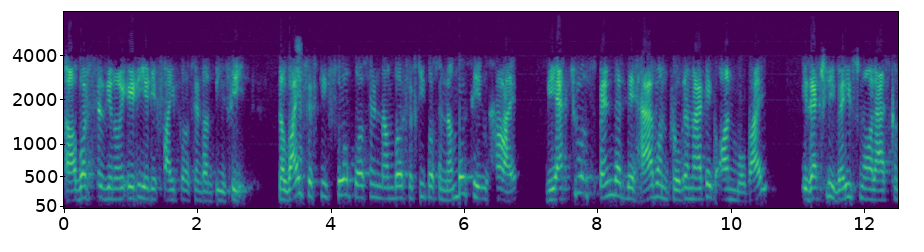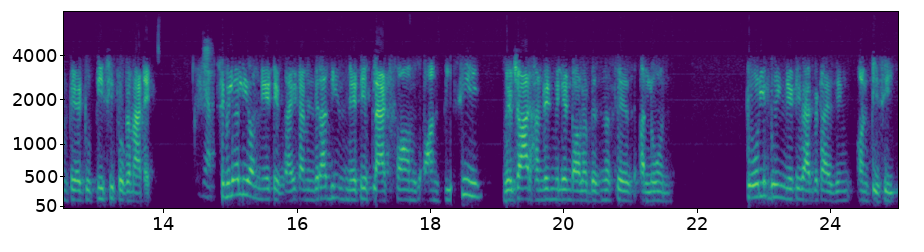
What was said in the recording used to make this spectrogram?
uh, versus, you know, 80, 85% on PC. Now, while 54% number, 50% number seems high, the actual spend that they have on programmatic on mobile is actually very small as compared to PC programmatic. Yeah. Similarly on native, right? I mean, there are these native platforms on PC which are $100 million businesses alone purely doing native advertising on PC.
